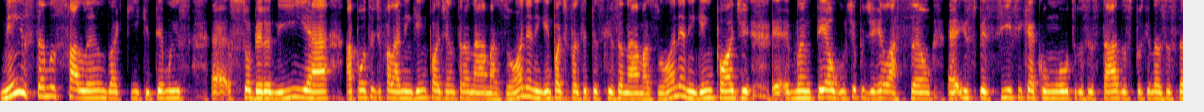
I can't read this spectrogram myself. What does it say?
Nem estamos falando aqui que temos é, soberania a ponto de falar ninguém pode entrar na Amazônia, ninguém pode fazer pesquisa na Amazônia, ninguém pode é, manter algum tipo de relação é, específica com outros estados, porque nós estamos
